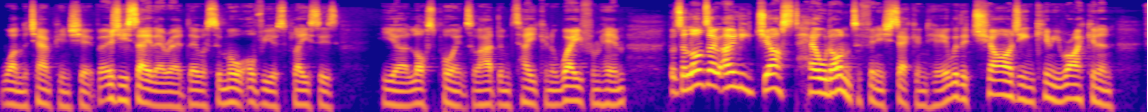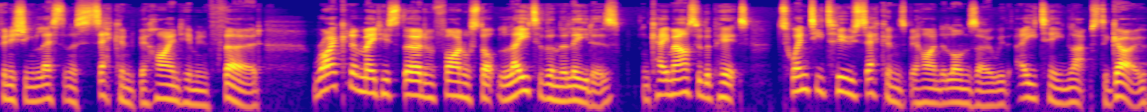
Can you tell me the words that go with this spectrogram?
won the championship. But as you say there, Ed, there were some more obvious places he uh, lost points or had them taken away from him. But Alonso only just held on to finish second here, with a charging Kimi Raikkonen finishing less than a second behind him in third. Raikkonen made his third and final stop later than the leaders and came out of the pits 22 seconds behind Alonso with 18 laps to go.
